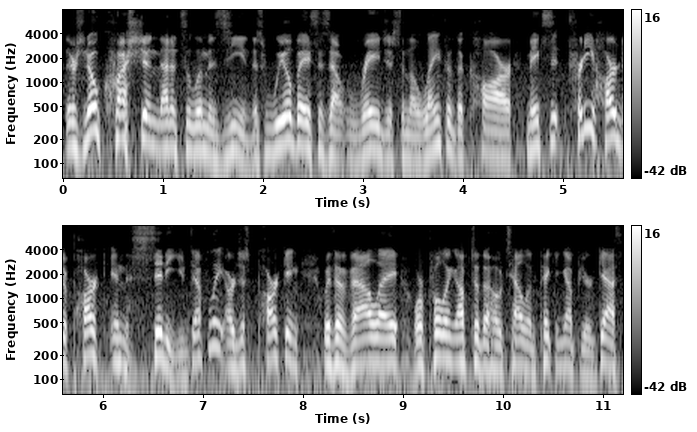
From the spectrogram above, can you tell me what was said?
There's no question that it's a limousine. This wheelbase is outrageous and the length of the car makes it pretty hard to park in the city. You definitely are just parking with a valet or pulling up to the hotel and picking up your guests.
